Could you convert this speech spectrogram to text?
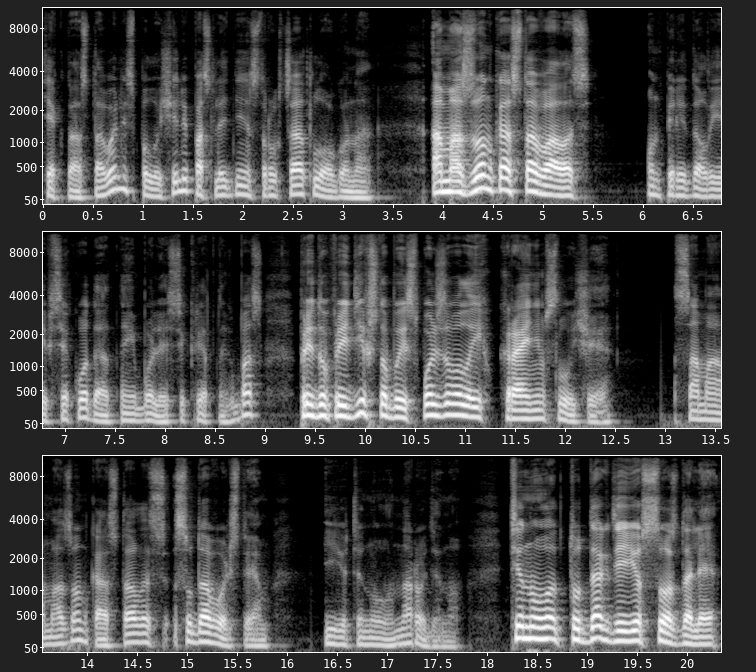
Те, кто оставались, получили последние инструкции от Логуна. Амазонка оставалась. Он передал ей все коды от наиболее секретных баз, предупредив, чтобы использовала их в крайнем случае. Сама Амазонка осталась с удовольствием. Ее тянуло на родину. Тянуло туда, где ее создали,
